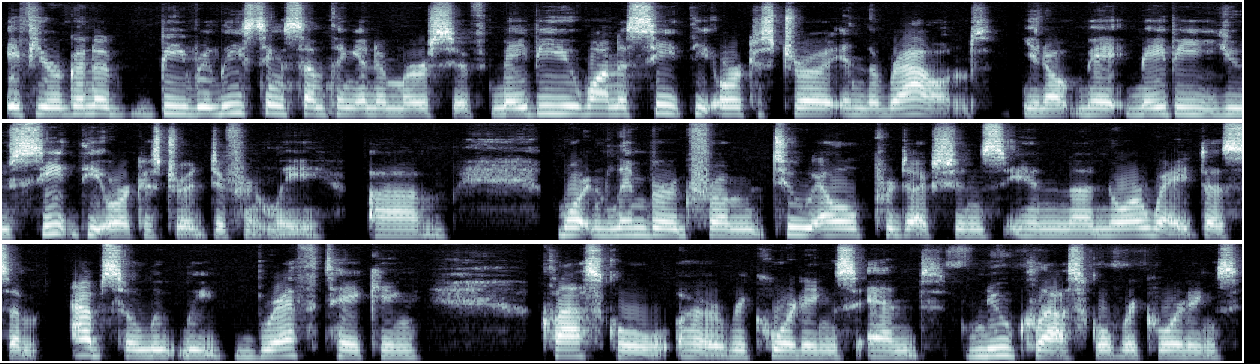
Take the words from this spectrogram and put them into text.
if you're going to be releasing something in immersive maybe you want to seat the orchestra in the round you know may, maybe you seat the orchestra differently um, Morten Lindberg from 2L Productions in uh, Norway does some absolutely breathtaking classical uh, recordings and new classical recordings.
